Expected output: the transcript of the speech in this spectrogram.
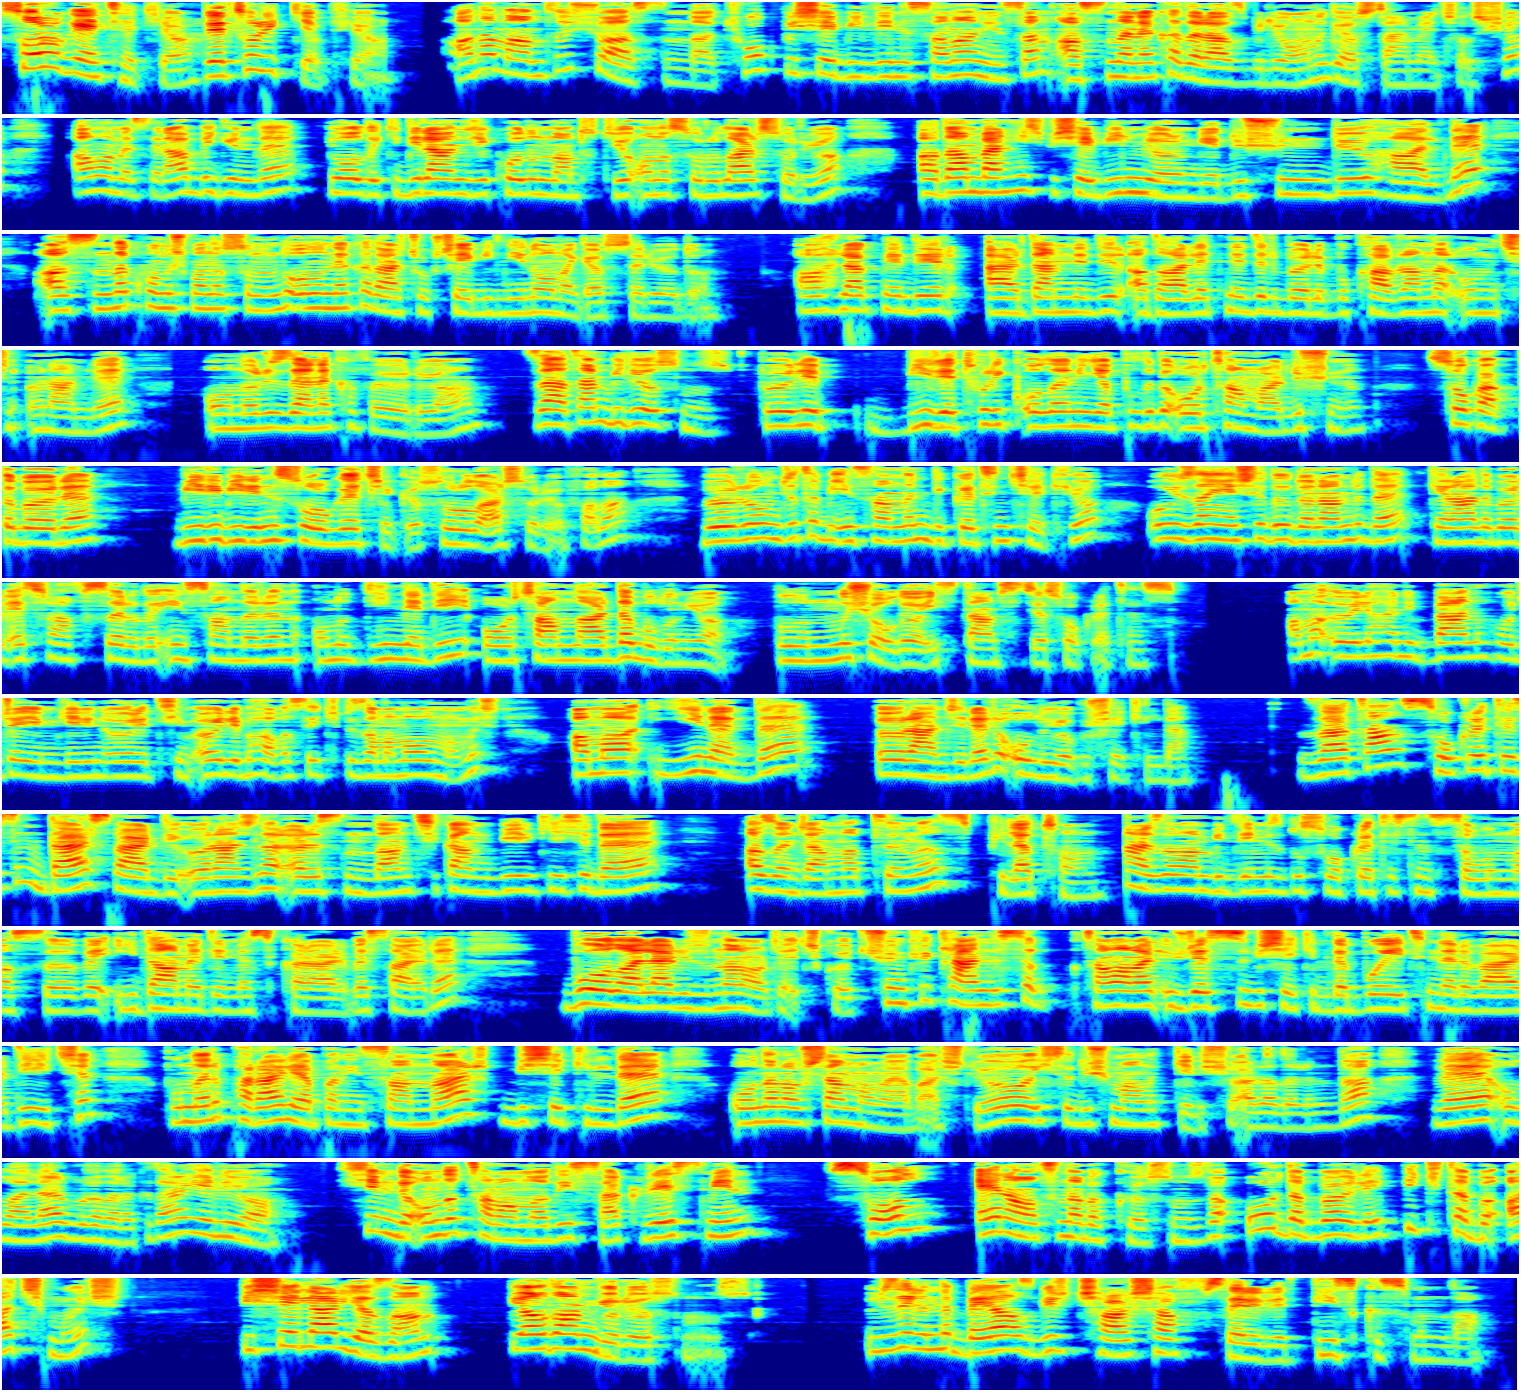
sorguya çekiyor, retorik yapıyor. Ana mantığı şu aslında. Çok bir şey bildiğini sanan insan aslında ne kadar az biliyor onu göstermeye çalışıyor. Ama mesela bir günde yoldaki dilenciyi kolundan tutuyor, ona sorular soruyor. Adam ben hiçbir şey bilmiyorum diye düşündüğü halde aslında konuşmanın sonunda onun ne kadar çok şey bildiğini ona gösteriyordu. Ahlak nedir, erdem nedir, adalet nedir böyle bu kavramlar onun için önemli. Onlar üzerine kafa yoruyor. Zaten biliyorsunuz böyle bir retorik olanın yapıldığı bir ortam var düşünün. Sokakta böyle biri birini sorguya çekiyor, sorular soruyor falan. Böyle olunca tabii insanların dikkatini çekiyor. O yüzden yaşadığı dönemde de genelde böyle etrafı sarılı insanların onu dinlediği ortamlarda bulunuyor. Bulunmuş oluyor istemsizce Sokrates. Ama öyle hani ben hocayım gelin öğreteyim öyle bir havası hiçbir zaman olmamış. Ama yine de öğrencileri oluyor bu şekilde. Zaten Sokrates'in ders verdiği öğrenciler arasından çıkan bir kişi de az önce anlattığımız Platon. Her zaman bildiğimiz bu Sokrates'in savunması ve idam edilmesi kararı vesaire bu olaylar yüzünden ortaya çıkıyor. Çünkü kendisi tamamen ücretsiz bir şekilde bu eğitimleri verdiği için bunları parayla yapan insanlar bir şekilde ondan hoşlanmamaya başlıyor. İşte düşmanlık gelişiyor aralarında ve olaylar buralara kadar geliyor. Şimdi onu da tamamladıysak resmin sol en altına bakıyorsunuz ve orada böyle bir kitabı açmış bir şeyler yazan bir adam görüyorsunuz. Üzerinde beyaz bir çarşaf serili diz kısmında.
